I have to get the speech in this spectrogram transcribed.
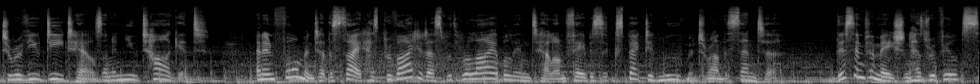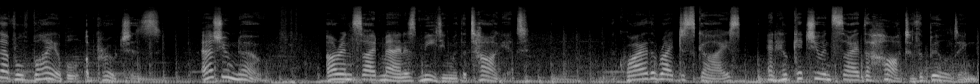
to review details on a new target. An informant at the site has provided us with reliable intel on Faba's expected movement around the center. This information has revealed several viable approaches. As you know, our inside man is meeting with the target. Acquire the right disguise, and he'll get you inside the heart of the building.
